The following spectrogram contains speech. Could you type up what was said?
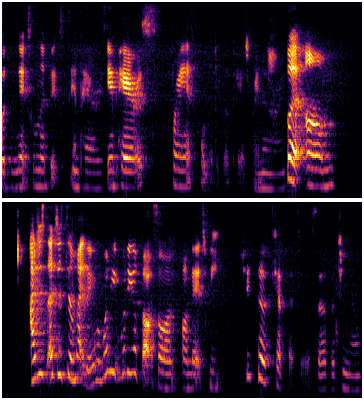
for the next Olympics in Paris. in Paris, France. I love to go to Paris, France. know, right? But um, I just I just didn't like that. What are you, what are your thoughts on on that tweet? She could have kept that to herself, but you know,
